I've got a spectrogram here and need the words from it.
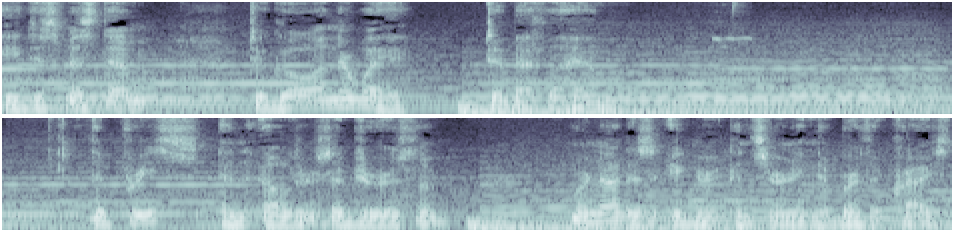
he dismissed them to go on their way to Bethlehem. The priests and elders of Jerusalem were not as ignorant concerning the birth of Christ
